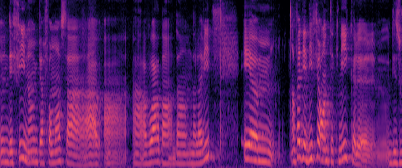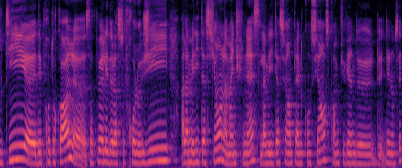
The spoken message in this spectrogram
un défi, non? Une performance à, à, à avoir dans, dans, dans, la vie. Et euh, en fait, il y a différentes techniques, des outils, euh, des protocoles. Euh, ça peut aller de la sophrologie à la méditation, la mindfulness, la méditation en pleine conscience, comme tu viens de, dénoncer.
